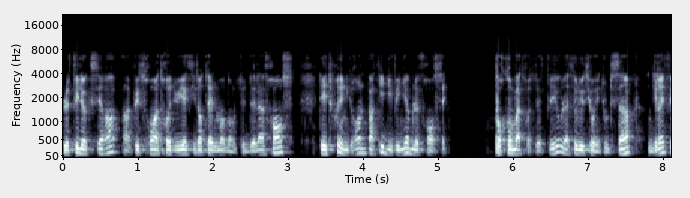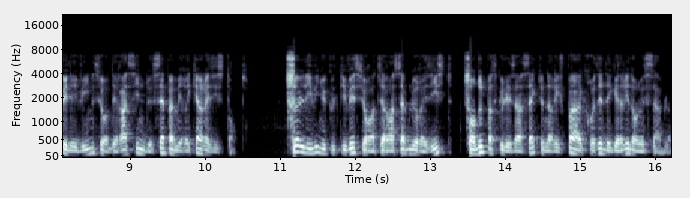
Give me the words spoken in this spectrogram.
le phylloxéra, un puceron introduit accidentellement dans le sud de la France, détruit une grande partie du vignoble français. Pour combattre ce fléau, la solution est toute simple, greffer les vignes sur des racines de cèpes américains résistantes. Seules les vignes cultivées sur un terrain sableux résistent, sans doute parce que les insectes n'arrivent pas à creuser des galeries dans le sable.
